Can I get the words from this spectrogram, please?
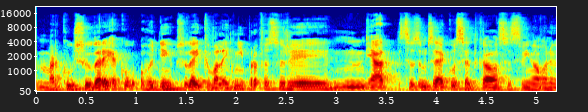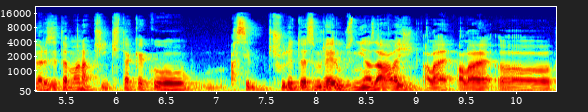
Marku, jsou tady jako hodně, jsou tady kvalitní profesoři. Já co jsem se jako setkal se svýma univerzitama napříč, tak jako asi všude to je samozřejmě různý a záleží, ale, ale uh,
